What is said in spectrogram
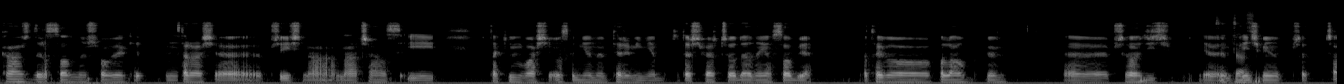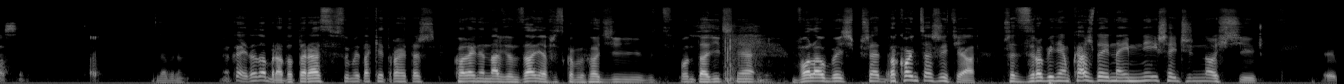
każdy rozsądny człowiek stara się przyjść na, na czas i takim właśnie uzgodnionym terminie, bo to też świadczy o danej osobie. Dlatego wolałbym e, przychodzić nie wiem, Przed czasem. 5 minut przed czasem. Dobra. Okej, no dobra, to teraz w sumie takie trochę też kolejne nawiązania, wszystko wychodzi spontanicznie. Wolałbyś przed, do końca życia, przed zrobieniem każdej najmniejszej czynności, y,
